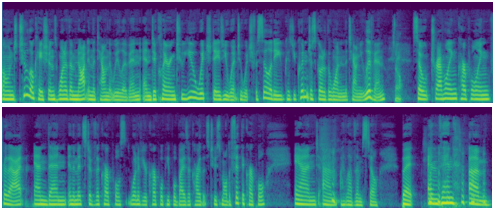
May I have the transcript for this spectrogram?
owned two locations, one of them not in the town that we live in, and declaring to you which days you went to which facility because you couldn't just go to the one in the town you live in. No. So traveling, carpooling for that, and then in the midst of the carpool, one of your carpool people buys a car that's too small to fit the carpool, and um, I love them still, but and then um,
